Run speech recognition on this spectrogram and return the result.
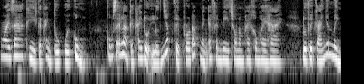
Ngoài ra thì cái thành tố cuối cùng cũng sẽ là cái thay đổi lớn nhất về product ngành F&B trong năm 2022. Đối với cá nhân mình,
